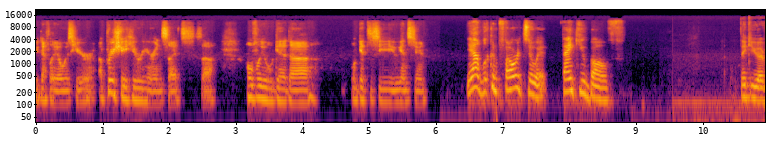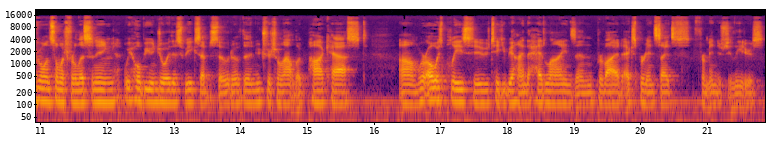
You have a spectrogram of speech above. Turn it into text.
we definitely always hear appreciate hearing your insights. So hopefully we'll get uh, we'll get to see you again soon. Yeah, looking forward to it. Thank you both. Thank you, everyone, so much for listening. We hope you enjoyed this week's episode of the Nutritional Outlook podcast. Um, we're always pleased to take you behind the headlines and provide expert insights from industry leaders.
